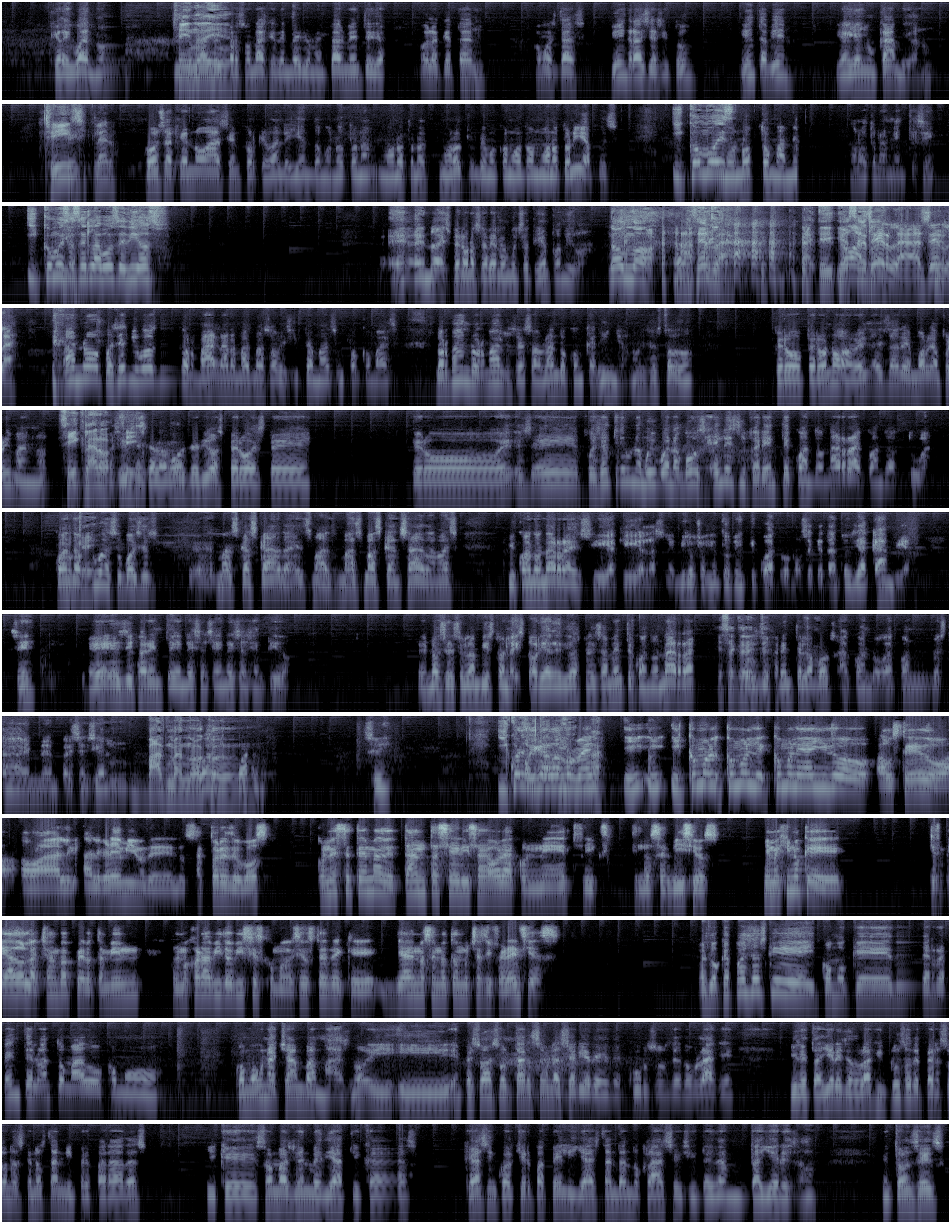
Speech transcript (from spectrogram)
Queda igual, ¿no? Sí, no hay... El personaje del medio mentalmente y dice, hola, ¿qué tal? ¿Cómo estás? Bien, gracias. ¿Y tú? Bien también. Y ahí hay un cambio, ¿no? Sí, sí, sí claro. Cosa que no hacen porque van leyendo monótona, monótona, monótona, con monotonía, pues. ¿Y cómo es? Monótonamente, monótonamente, sí. ¿Y cómo es hacer la voz de Dios? Eh, no, espero no saberlo mucho tiempo, amigo. No, no, hacerla. y, y no, hacerla, hacerla. Ah, no, pues es mi voz normal, nada más más suavecita, más un poco más normal, normal, o sea, hablando con cariño, ¿no? Eso es todo. Pero, pero no, es, es la de Morgan Freeman, ¿no? Sí, claro. Así sí. es la voz de Dios, pero este, pero es, eh, pues él tiene una muy buena voz. Él es diferente cuando narra, cuando actúa. Cuando okay. actúa su voz es más cascada, es más, más, más cansada, más. Y cuando narra es, y aquí a las 1824, no sé qué tanto, ya cambia, ¿sí? Eh, es diferente en ese, en ese sentido. Eh, no sé si lo han visto en la historia de Dios, precisamente cuando narra, es diferente la voz a cuando, a cuando está en, en, presencial. Batman, ¿no? Cuando, Con... sí. ¿Y cuál es Oiga, el trabajo? Rubén, ah. ¿y, y, y cómo, cómo, le, cómo le ha ido a usted o, a, o al, al, gremio de los actores de voz con este tema de tantas series ahora con Netflix y los servicios? Me imagino que, que ha creado la chamba, pero también a lo mejor ha habido vicios, como decía usted, de que ya no se notan muchas diferencias. Pues lo que pasa es que como que de repente lo han tomado como, como una chamba más, ¿no? Y, y empezó a soltarse una serie de, de, cursos de doblaje y de talleres de doblaje, incluso de personas que no están ni preparadas y que son más bien mediáticas, que hacen cualquier papel y ya están dando clases y te dan talleres, ¿no? Entonces,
